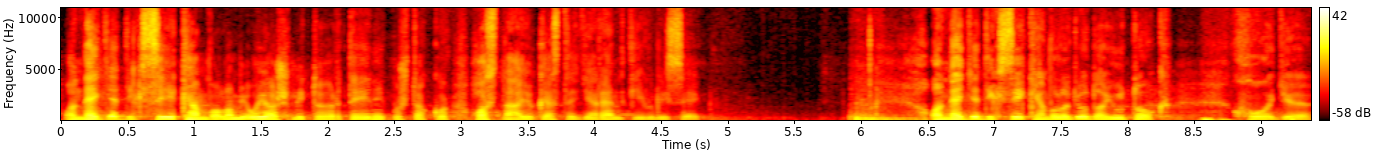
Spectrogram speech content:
A negyedik széken valami olyasmi történik, most akkor használjuk ezt egy ilyen rendkívüli szék. A negyedik széken valahogy oda jutok, hogy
